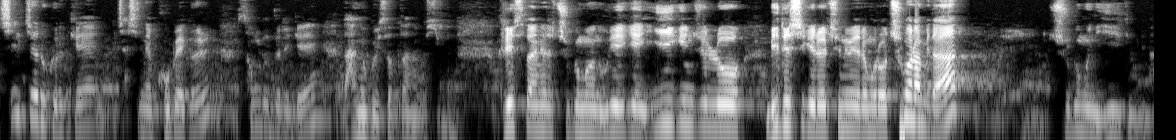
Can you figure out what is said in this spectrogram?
실제로 그렇게 자신의 고백을 성도들에게 나누고 있었다는 것입니다. 그리스도 안에서 죽음은 우리에게 이익인 줄로 믿으시기를 주님의 이름으로 축원합니다. 죽음은 이익입니다.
